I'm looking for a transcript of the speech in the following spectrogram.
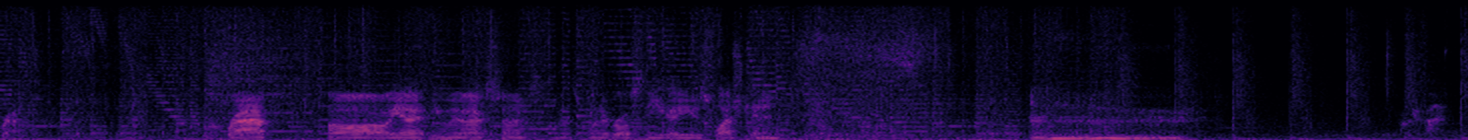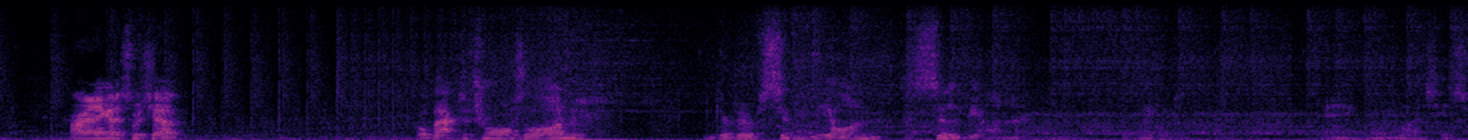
Crap. Crap. Oh, yeah, if you max time, max Metagross, then you gotta use Flash Cannon. Mm. Okay, fine. Alright, I gotta switch out. Go back to Charizard. And get rid of Sylveon. Sylveon. Dang, Moonblast hits.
